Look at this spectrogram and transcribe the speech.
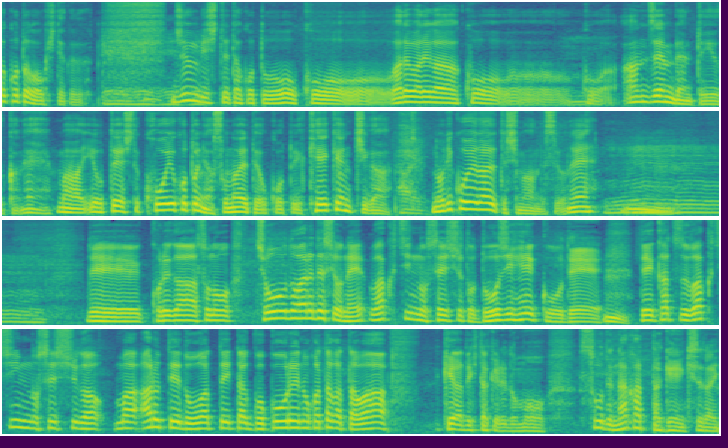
うことが起きてくる、準備してたことをこう我々がこうこう安全弁というかね、まあ、予定してこういうことには備えておこうという経験値が乗り越えられてしまうんですよね。うんでこれがそのちょうどあれですよね。ワクチンの接種と同時並行でうん、でかつワクチンの接種が、まあ、ある程度終わっていたご高齢の方々はケアできたけれどもそうでなかった現役世代っ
